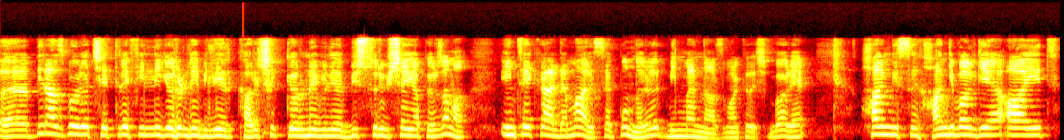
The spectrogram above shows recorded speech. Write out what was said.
e, biraz böyle çetrefilli görünebilir, karışık görünebilir, bir sürü bir şey yapıyoruz ama integralde maalesef bunları bilmen lazım arkadaşım. Böyle hangisi hangi bölgeye ait,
